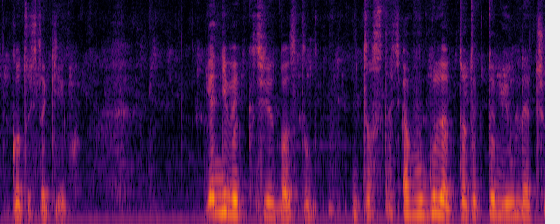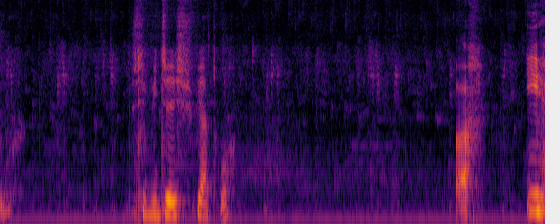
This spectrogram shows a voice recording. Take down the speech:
Tylko coś takiego. Ja nie wiem, jak się ma stąd dostać, a w ogóle to, to kto mnie uleczył. Się widziałeś światło. Ach, i...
